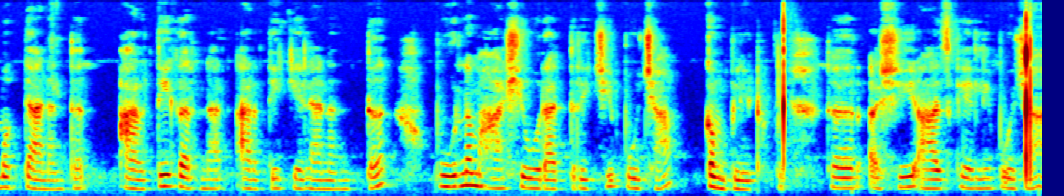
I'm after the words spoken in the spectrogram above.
मग त्यानंतर आरती करणार. आरती केल्यानंतर पूर्ण महाशिवरात्रीची पूजा कंप्लीट होते. तर अशी आज केली पूजा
